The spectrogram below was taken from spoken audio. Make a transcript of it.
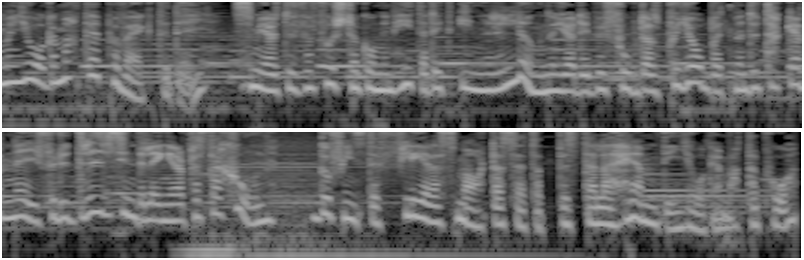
Om en yogamatta är på väg till dig, som gör att du för första gången hittar ditt inre lugn och gör dig befordrad på jobbet men du tackar nej för du drivs inte längre av prestation. Då finns det flera smarta sätt att beställa hem din yogamatta på.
